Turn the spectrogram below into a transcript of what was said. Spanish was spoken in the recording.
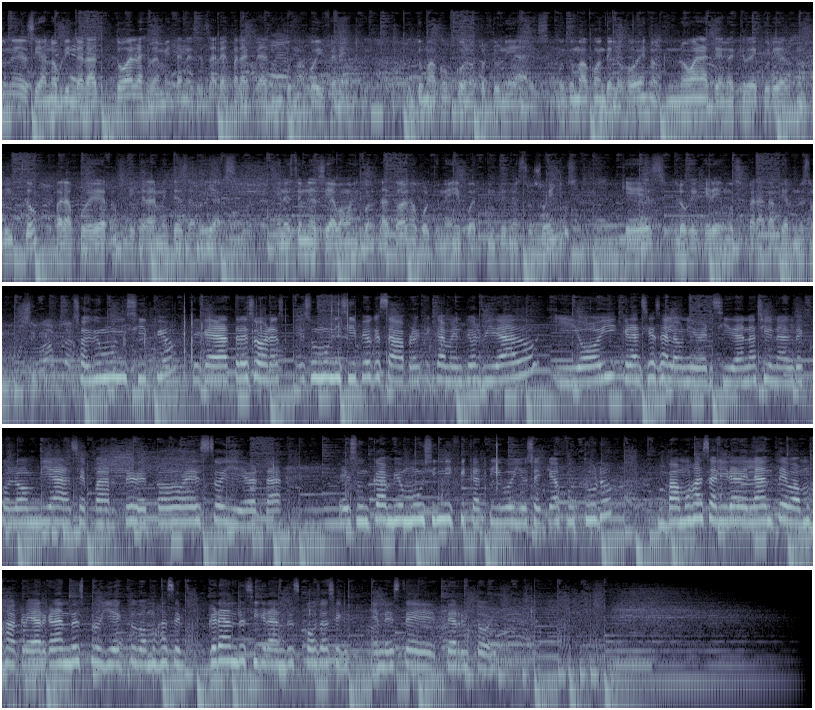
Esta universidad nos brindará todas las herramientas necesarias para crear un Tumaco diferente, un Tumaco con oportunidades, un Tumaco donde los jóvenes no, van a tener que recurrir al conflicto para poder literalmente desarrollarse. En esta universidad vamos a encontrar todas las oportunidades y poder cumplir nuestros sueños, que es lo que queremos para cambiar nuestro municipio. Soy de un municipio que queda tres horas. Es un municipio que estaba prácticamente olvidado y hoy, gracias a la Universidad Nacional de Colombia, hace parte de todo esto y de verdad es un cambio muy significativo. Yo sé que a futuro vamos a salir adelante, vamos a crear grandes proyectos, vamos a hacer grandes y grandes cosas en este territorio.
